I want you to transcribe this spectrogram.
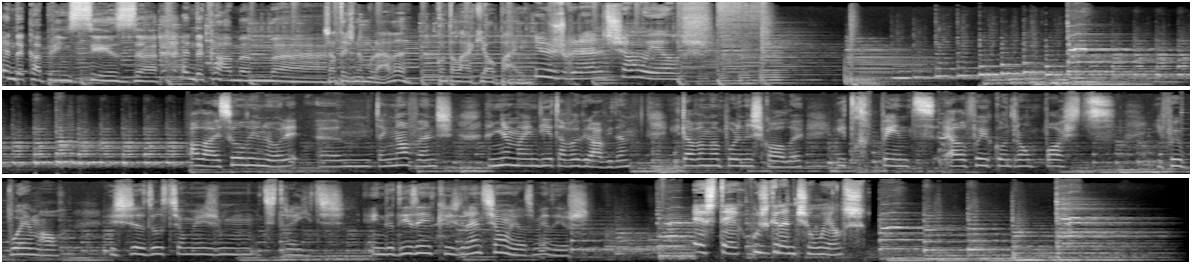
Anda cá, princesa. Anda cá, mamã. Já tens namorada? Conta lá aqui ao pai. E os grandes são eles. Olá, eu sou a Leonor, hum, tenho 9 anos. A minha mãe um dia estava grávida e estava-me a pôr na escola e de repente ela foi contra um poste e foi bem mal. Os adultos são mesmo distraídos. Ainda dizem que os grandes são eles, meu Deus. Hashtag os grandes são eles.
